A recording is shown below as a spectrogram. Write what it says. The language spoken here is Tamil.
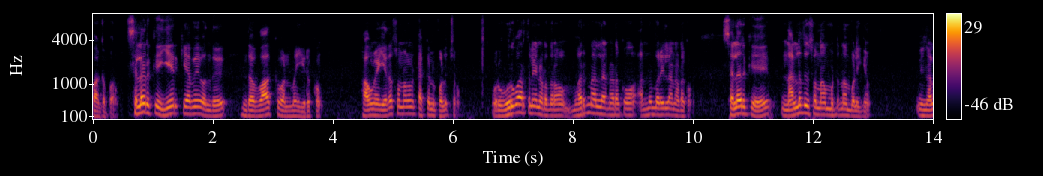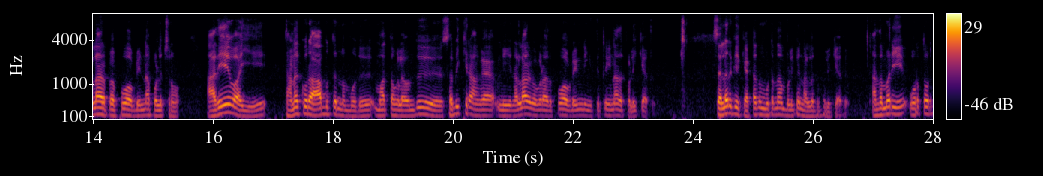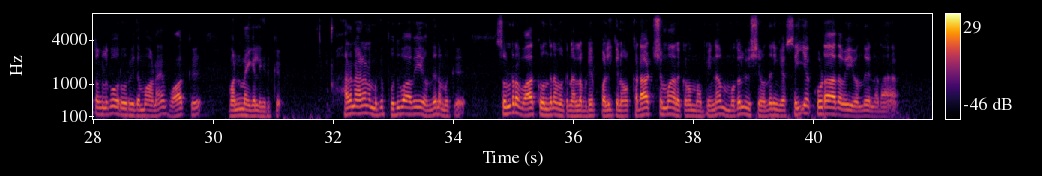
பார்க்க போகிறோம் சிலருக்கு இயற்கையாகவே வந்து இந்த வாக்கு வன்மை இருக்கும். அவங்க எதை சொன்னாலும் டக்குன்னு பொழிச்சிரும். ஒரு ஒரு வாரத்துலேயே நடந்துடும் மறுநாளில் நடக்கும். அந்த மாதிரிலாம் நடக்கும். சிலருக்கு நல்லது சொன்னால் மட்டும்தான் பொழிக்கும். நீ நல்லா இருப்ப போ அப்படின்னா பொழிச்சிரும். அதே வாயி தனக்கு ஒரு ஆபத்துன்னும் போது மற்றவங்களை வந்து சபிக்கிறாங்க. நீ நல்லா இருக்கக்கூடாது போ அப்படின்னு நீங்கள் திட்டுறீங்கன்னா அது பொழிக்காது. சிலருக்கு கெட்டது மட்டும்தான் பொழிக்கும் நல்லது பொழிக்காது. அந்த மாதிரி ஒருத்த ஒருத்தவங்களுக்கும் ஒரு ஒரு விதமான வாக்கு வன்மைகள் இருக்குது அதனால் நமக்கு பொதுவாகவே வந்து நமக்கு சொல்கிற வாக்கு வந்து நமக்கு நல்லபடியாக பழிக்கணும் கடாட்சமாக இருக்கணும் அப்படின்னா முதல் விஷயம் வந்து நீங்கள் செய்யக்கூடாதவை வந்து என்னடா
